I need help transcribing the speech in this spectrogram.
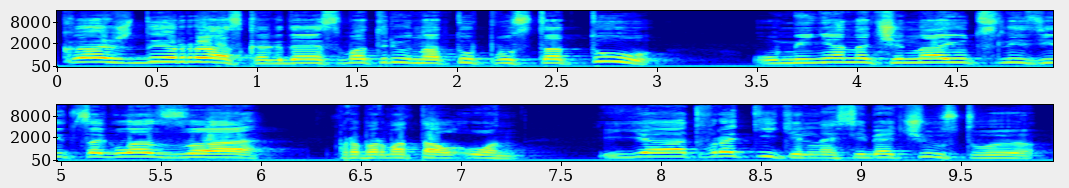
«Каждый раз, когда я смотрю на ту пустоту, у меня начинают слезиться глаза», – пробормотал он. Я отвратительно себя чувствую.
